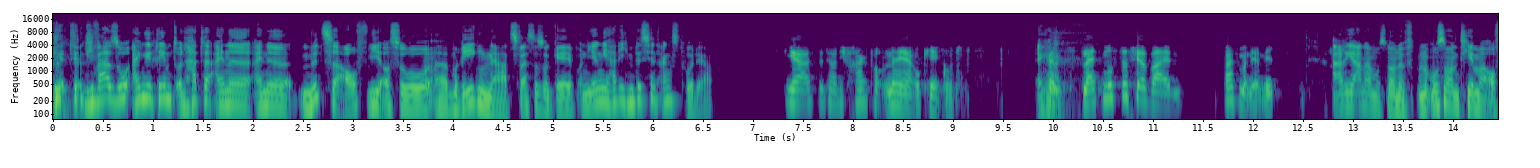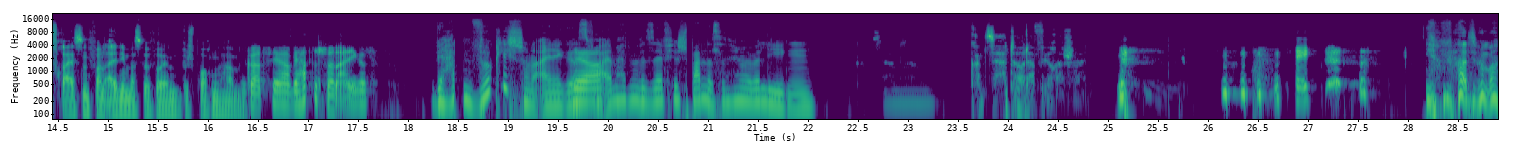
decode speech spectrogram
Die, die, die war so eingecremt und hatte eine, eine Mütze auf, wie aus so ähm, Regennerz, weißt du, so gelb. Und irgendwie hatte ich ein bisschen Angst vor der. Ja, es ist ja auch die Frage, warum- naja, okay, gut. Egal. Vielleicht muss das ja sein. Weiß man ja nicht. Ariana muss noch, eine, muss noch ein Thema aufreißen von all dem, was wir vorhin besprochen haben. Oh Gott, ja, wir hatten schon einiges. Wir hatten wirklich schon einiges. Ja. Vor allem hatten wir sehr viel Spannendes. Lass mich mal überlegen. Konzerte. Konzerte oder Führerschein? Hey, Ja, warte mal.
